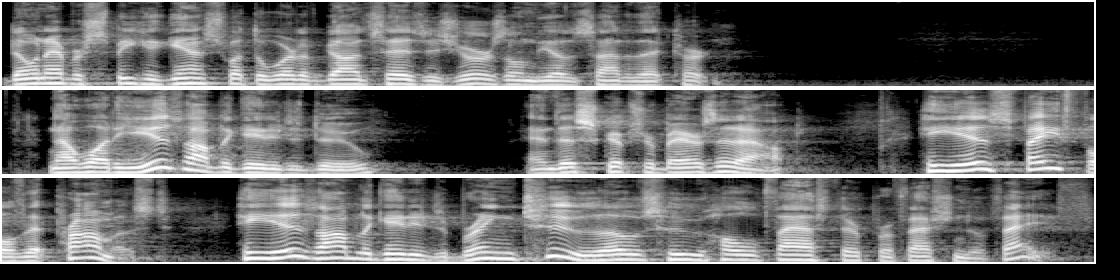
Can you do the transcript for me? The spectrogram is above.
Don't ever speak against what the Word of God says is yours on the other side of that curtain. Now, what he is obligated to do, and this scripture bears it out, he is faithful that promised. He is obligated to bring to those who hold fast their profession of faith,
